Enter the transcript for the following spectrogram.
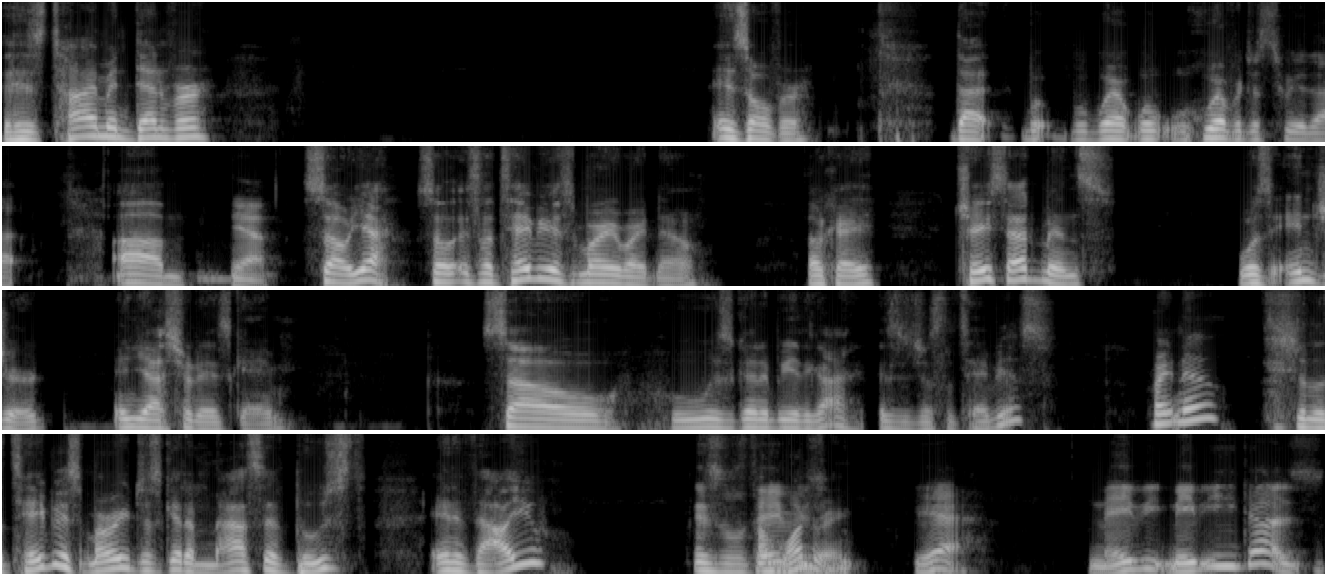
His time in Denver is over. That wh- wh- where wh- whoever just tweeted that. Um, Yeah. So yeah, so it's Latavius Murray right now. Okay, Chase Edmonds was injured in yesterday's game. So who is going to be the guy? Is it just Latavius right now? Should Latavius Murray just get a massive boost in value? Is Latavius, I'm wondering Yeah, maybe maybe he does.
